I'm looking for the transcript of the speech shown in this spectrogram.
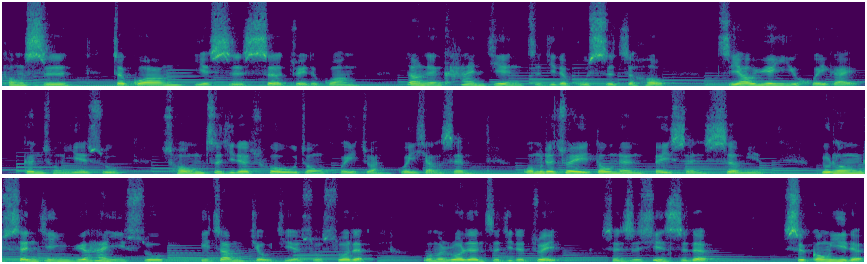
同时，这光也是赦罪的光，让人看见自己的不是之后，只要愿意悔改、跟从耶稣，从自己的错误中回转归向神，我们的罪都能被神赦免。如同圣经约翰一书一章九节所说的：“我们若认自己的罪，神是信实的，是公义的。”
